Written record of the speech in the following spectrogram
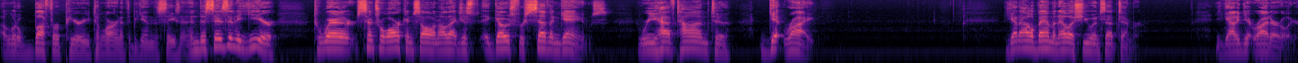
a little buffer period to learn at the beginning of the season. And this isn't a year to where Central Arkansas and all that just it goes for 7 games where you have time to get right. You got Alabama and LSU in September. You got to get right earlier.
